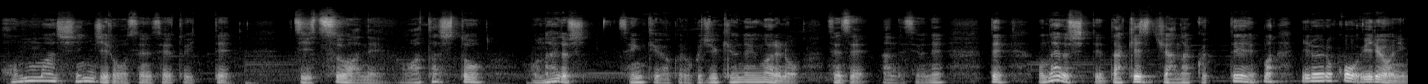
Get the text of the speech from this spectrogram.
本間慎次郎先生といって実はね私と同い年1969年生まれの先生なんですよね。で同い年ってだけじゃなくってまあいろいろこう医療に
